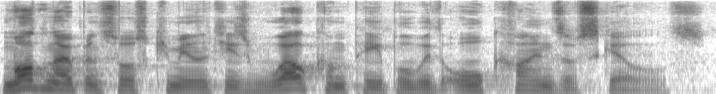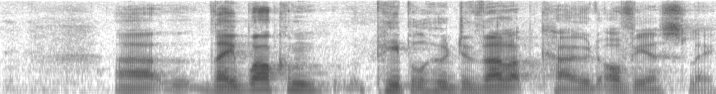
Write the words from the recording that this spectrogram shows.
Modern open source communities welcome people with all kinds of skills. Uh, they welcome people who develop code, obviously,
